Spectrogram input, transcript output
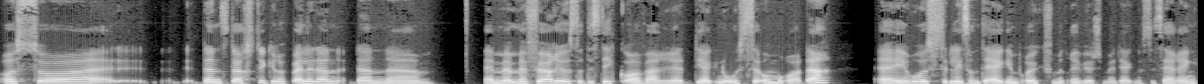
og så Den største gruppe Eller den, den eh, vi, fører jo statistikk over diagnoseområdet eh, i ROS, litt sånn til egen bruk, for vi driver jo ikke med diagnostisering.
